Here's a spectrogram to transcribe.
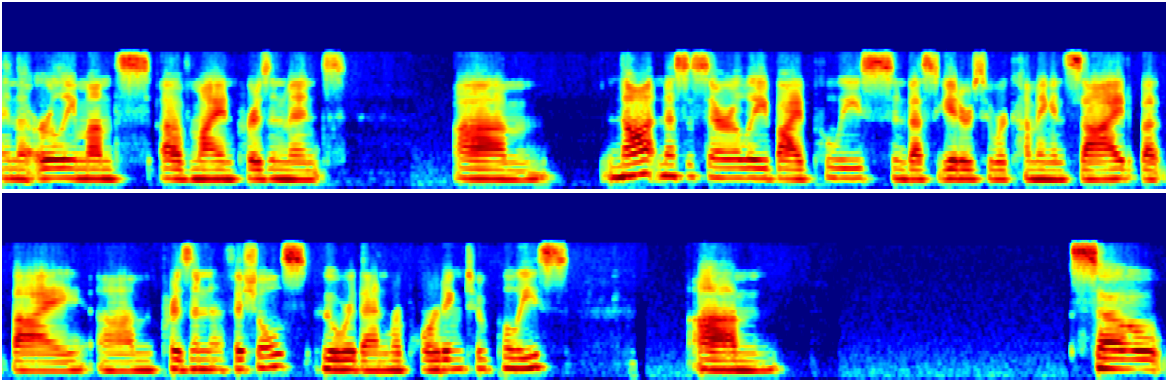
in the early months of my imprisonment, um, not necessarily by police investigators who were coming inside, but by um, prison officials who were then reporting to police. Um, so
